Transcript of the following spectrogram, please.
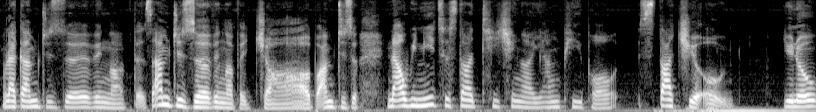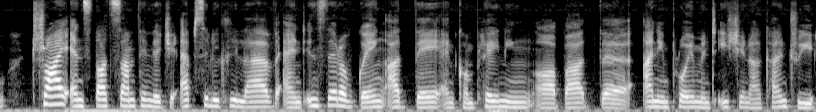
Like, I'm deserving of this. I'm deserving of a job. I'm deserving. Now we need to start teaching our young people start your own you know, try and start something that you absolutely love. And instead of going out there and complaining about the unemployment issue in our country,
